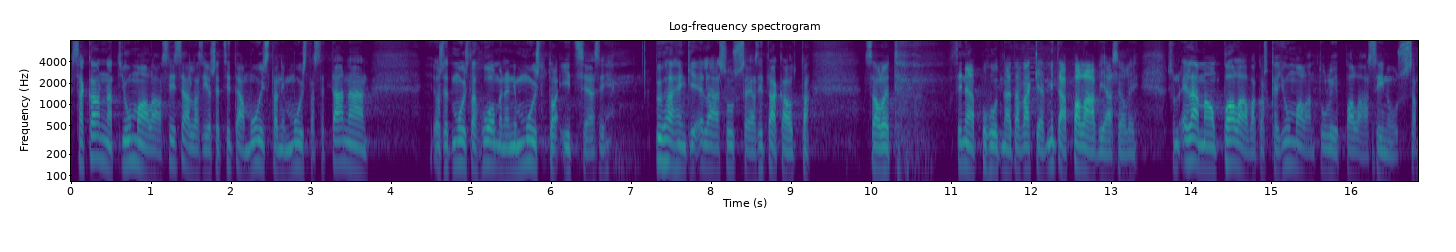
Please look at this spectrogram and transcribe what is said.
Sä kannat Jumalaa sisälläsi, jos et sitä muista, niin muista se tänään. Jos et muista huomenna, niin muistuta itseäsi. Pyhä henki elää sussa ja sitä kautta sä olet, sinä puhut näitä väkeä, mitä palavia se oli. Sun elämä on palava, koska Jumalan tuli palaa sinussa.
